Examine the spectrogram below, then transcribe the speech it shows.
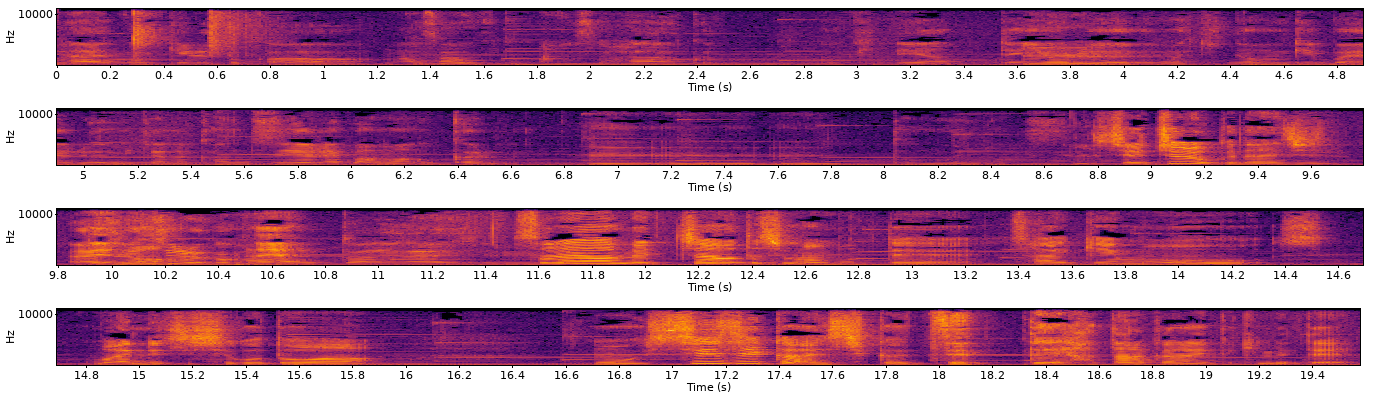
早く起きるとかまあ朝朝早く起きてやって、うん。夜、まあ、気が向けばやるみたいな感じでやればまあ受かるうんうんと思います。うん集中力大事っあていうの集中力本はね当に大事、それはめっちゃ私も思って最近もう毎日仕事はもう7時間しか絶対働かないって決めて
